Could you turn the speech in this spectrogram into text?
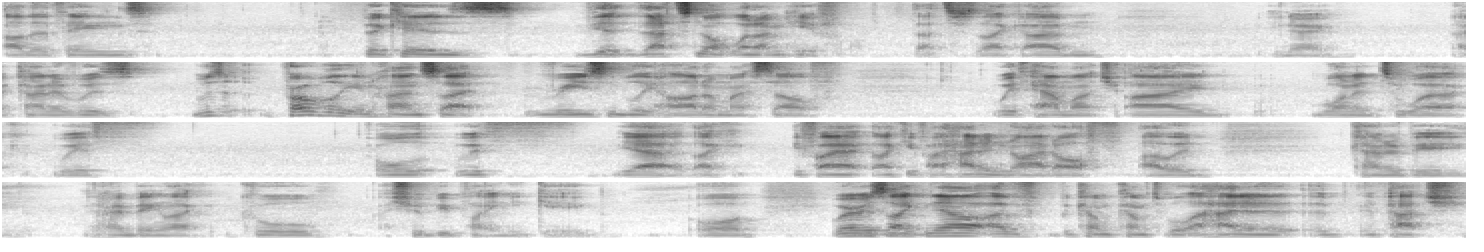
other things because th- that's not what I'm here for. That's like I'm, you know, I kind of was was probably in hindsight reasonably hard on myself with how much I wanted to work with all with yeah like if I like if I had a night off I would kind of be at home being like cool I should be playing a gig. Or whereas like now I've become comfortable. I had a, a, a patch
